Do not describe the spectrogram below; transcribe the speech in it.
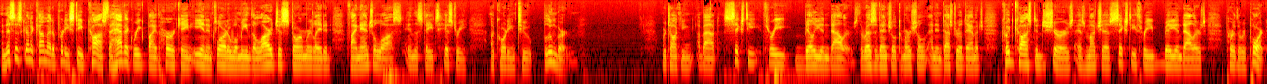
And this is going to come at a pretty steep cost. The havoc wreaked by the Hurricane Ian in Florida will mean the largest storm related financial loss in the state's history, according to Bloomberg. We're talking about $63 billion. The residential, commercial, and industrial damage could cost insurers as much as $63 billion per the report.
